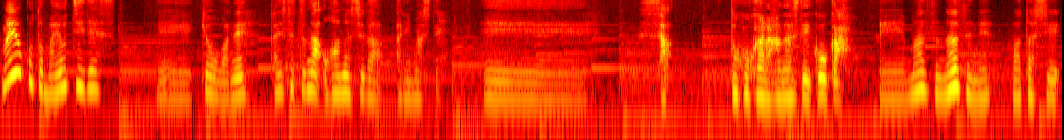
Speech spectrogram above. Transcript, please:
まよことまよちです、えー今日はね大切なお話がありまして、えーさあどこから話していこうか、えーまずなぜね私、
